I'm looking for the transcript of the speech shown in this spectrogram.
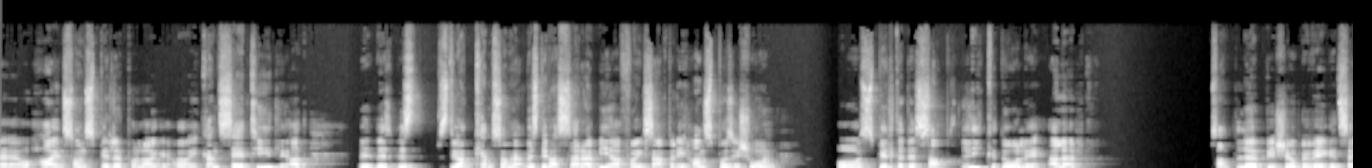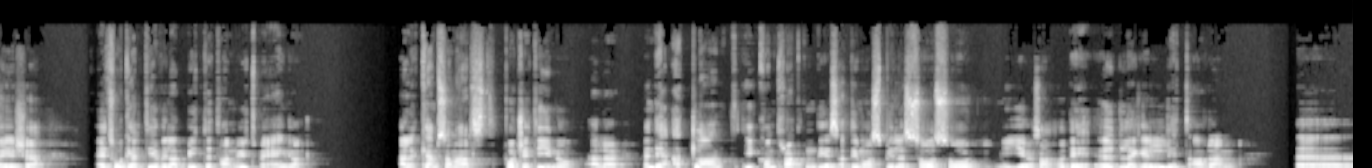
uh, å ha en sånn spiller på laget. Og jeg kan se tydelig at hvis, hvis, hvis det var hvem som helst, hvis det var Sarabia f.eks. i hans posisjon og spilte det samt like dårlig, eller sant, løp ikke og beveget seg ikke, jeg tror tida ville ha byttet han ut med en gang. Eller hvem som helst. Pochettino. Eller, men det er et eller annet i kontrakten deres at de må spille så så mye. Og, sånt, og det ødelegger litt av den uh,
